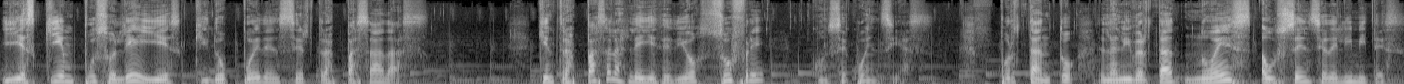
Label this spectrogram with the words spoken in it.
Y es quien puso leyes que no pueden ser traspasadas. Quien traspasa las leyes de Dios sufre consecuencias. Por tanto, la libertad no es ausencia de límites.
